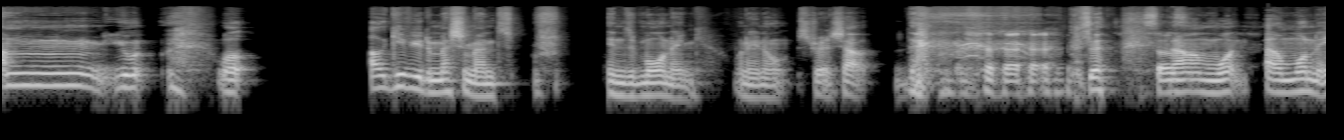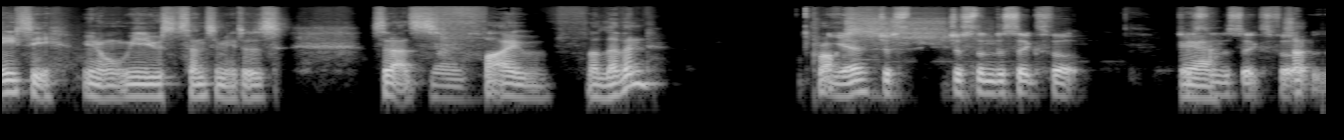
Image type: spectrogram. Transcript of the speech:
um, you well, I'll give you the measurement in the morning when you know stretch out. so Sounds, now I'm one I'm one eighty. You know we use centimeters, so that's Right. five eleven. yeah, just just under six foot. Just Yeah. under six foot. So-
